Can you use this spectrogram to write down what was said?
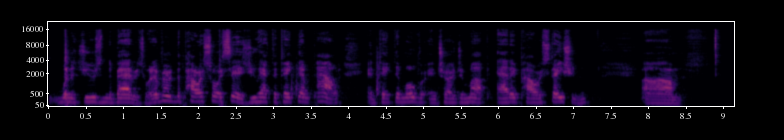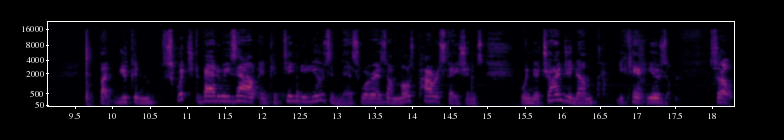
when it's using the batteries. Whatever the power source is, you have to take them out and take them over and charge them up at a power station. Um, but you can switch the batteries out and continue using this, whereas on most power stations, when you're charging them, you can't use them. So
